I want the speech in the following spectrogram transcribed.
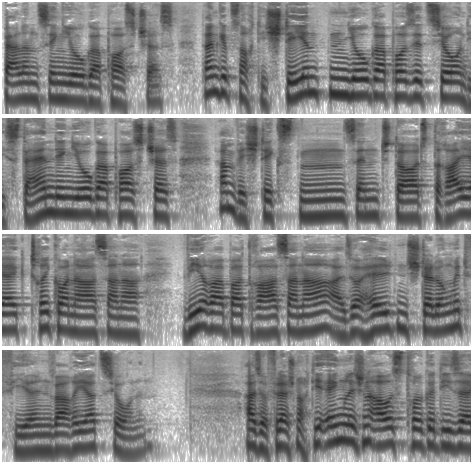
Balancing Yoga Postures. Dann gibt es noch die stehenden Yoga Positionen, die Standing Yoga Postures. Am wichtigsten sind dort Dreieck, Trikonasana, Virabhadrasana, also Heldenstellung mit vielen Variationen. Also vielleicht noch die englischen Ausdrücke dieser,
